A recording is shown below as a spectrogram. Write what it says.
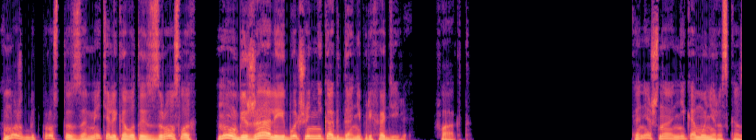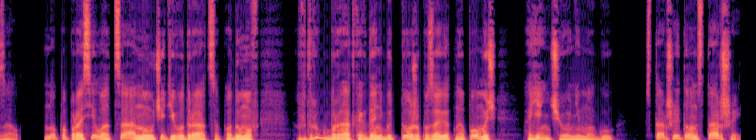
а может быть, просто заметили кого-то из взрослых, но убежали и больше никогда не приходили. Факт. Конечно, никому не рассказал, но попросил отца научить его драться, подумав, вдруг брат когда-нибудь тоже позовет на помощь, а я ничего не могу. Старший-то он старший,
